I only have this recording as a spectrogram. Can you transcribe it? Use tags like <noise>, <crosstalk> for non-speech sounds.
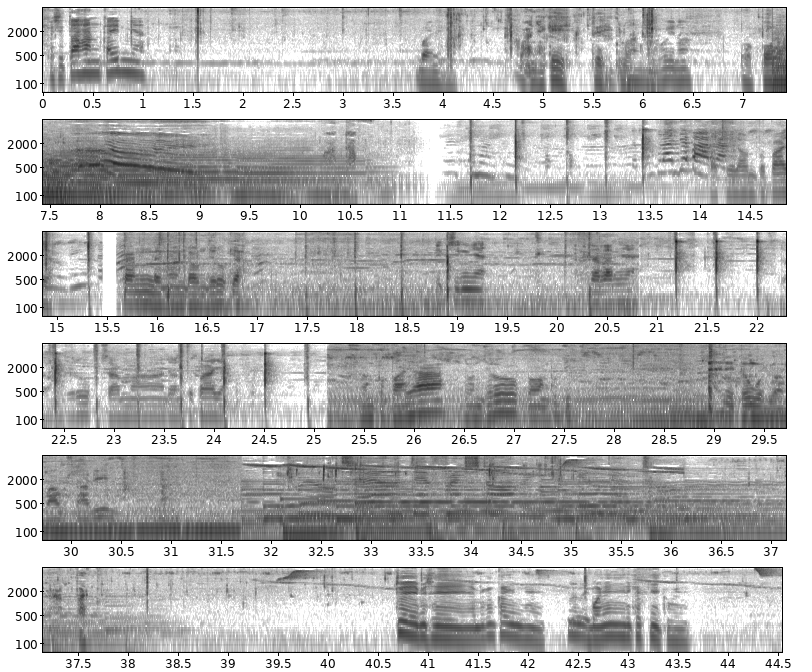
kasih tahan kainnya. Banyak. Banyak eh. Tuh keluar. Nah. popol. Mantap. Pakai daun pepaya. Kan dengan daun jeruk ya. Fixingnya caranya daun jeruk sama daun pepaya. Daun pepaya daun jeruk bawang putih ditunggu juga bagus tadi rapat tuh ya bisa ambilkan kain nih banyaknya di kakiku nih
